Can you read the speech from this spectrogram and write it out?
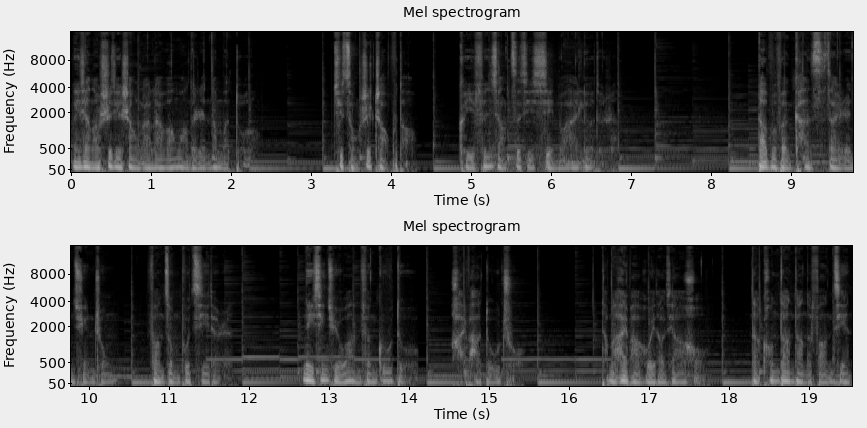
没想到世界上来来往往的人那么多，却总是找不到可以分享自己喜怒哀乐的人。大部分看似在人群中放纵不羁的人，内心却万分孤独，害怕独处。他们害怕回到家后那空荡荡的房间，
